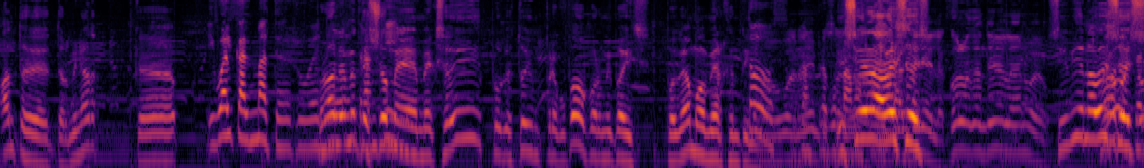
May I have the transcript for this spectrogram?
antes de terminar, que Igual calmate, Rubén. probablemente eh, yo me, me excedí porque estoy preocupado por mi país, porque amo a mi Argentina. Todos Bueno, nos preocupamos. Si a con la veces- cantinela, Con la cantinela de nuevo. Si bien a veces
